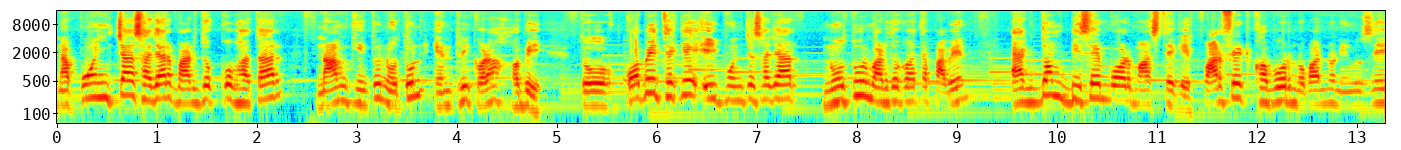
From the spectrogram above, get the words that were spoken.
না পঞ্চাশ হাজার বার্ধক্য ভাতার নাম কিন্তু নতুন এন্ট্রি করা হবে। তো কবে থেকে এই পঞ্চাশ হাজার নতুন বার্ধক্য ভাতা পাবেন? একদম ডিসেম্বর মাস থেকে। পারফেক্ট খবর নবান্ন নিউজে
